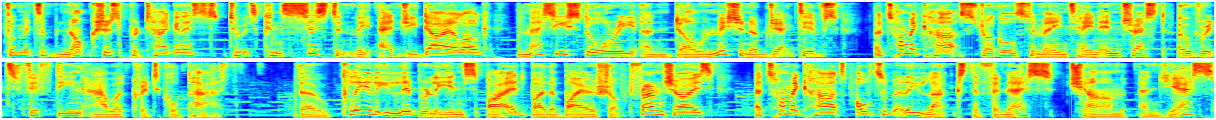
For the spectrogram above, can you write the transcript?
From its obnoxious protagonist to its consistently edgy dialogue, messy story, and dull mission objectives, Atomic Heart struggles to maintain interest over its 15 hour critical path. Though clearly liberally inspired by the Bioshock franchise, Atomic Heart ultimately lacks the finesse, charm, and yes,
